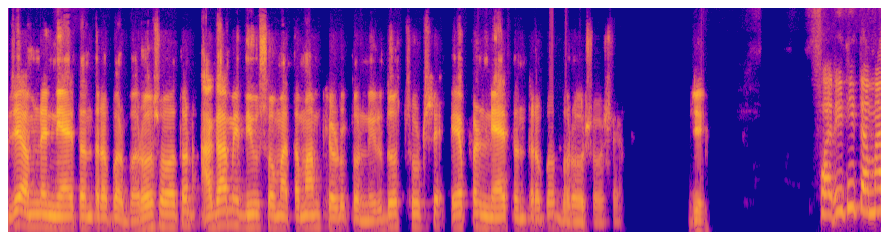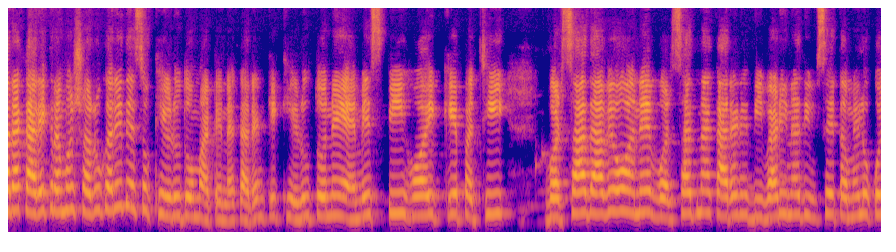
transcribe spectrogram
જે અમને ન્યાયતંત્ર પર ભરોસો હતો ને આગામી દિવસોમાં તમામ ખેડૂતો નિર્દોષ છૂટશે, એ પણ ન્યાયતંત્ર પર ભરોસો છે. ફરીથી તમારા કાર્યક્રમો શરૂ કરી દેશો ખેડૂતો માટેના, કારણ કે ખેડૂતોને એમએસપી હોય કે પછી વરસાદ આવ્યો અને વરસાદના કારણે દિવાળીના દિવસે તમે લોકો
